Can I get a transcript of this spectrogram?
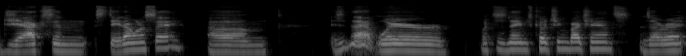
Jackson State. I want to say, um, isn't that where what's his name's coaching by chance? Is that right?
